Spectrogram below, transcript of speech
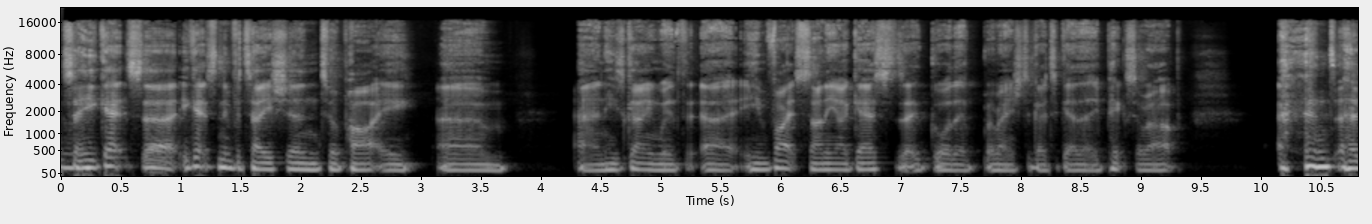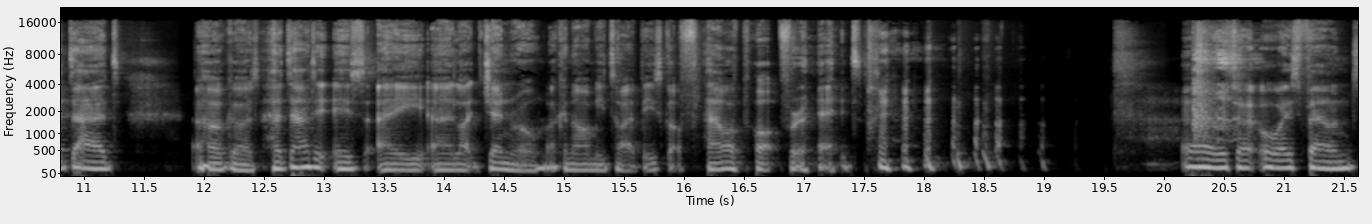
so he gets uh, he gets an invitation to a party, um, and he's going with uh, he invites Sunny, I guess, they, or they arrange to go together. He picks her up, and her dad. Oh god, her dad is a uh, like general, like an army type. But he's got a flower pot for a head, uh, which I always found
